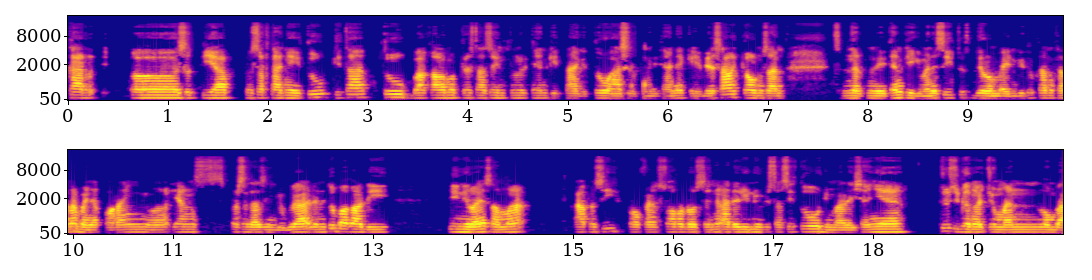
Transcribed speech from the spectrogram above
kar- eh, setiap pesertanya itu kita tuh bakal mempresentasikan penelitian kita gitu hasil penelitiannya kayak biasa kalau misalnya sebenarnya penelitian kayak gimana sih itu dilombain gitu kan karena banyak orang yang, yang presentasiin juga dan itu bakal di dinilai sama apa sih profesor dosen yang ada di universitas itu di Malaysia nya terus juga nggak cuman lomba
